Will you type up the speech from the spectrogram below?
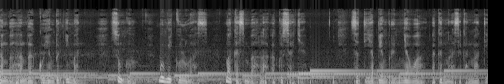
hamba-hambaku yang beriman, sungguh bumiku luas, maka sembahlah aku saja. Setiap yang bernyawa akan merasakan mati,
